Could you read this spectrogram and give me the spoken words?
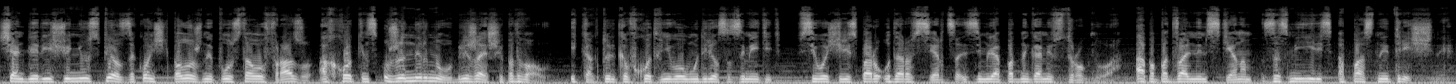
Чандлер еще не успел закончить положенную по уставу фразу, а Хокинс уже нырнул в ближайший подвал. И как только вход в него умудрился заметить, всего через пару ударов сердца земля под ногами вздрогнула, а по подвальным стенам зазмеились опасные трещины.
